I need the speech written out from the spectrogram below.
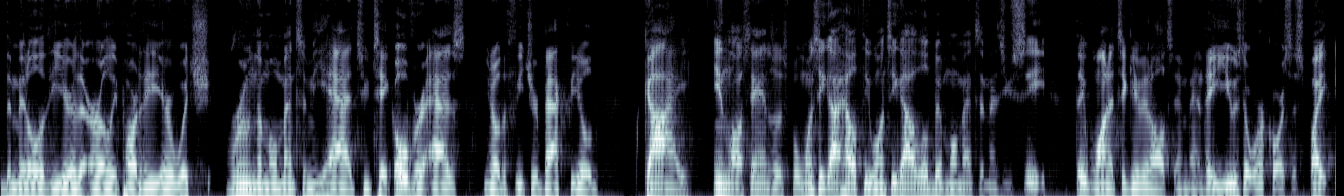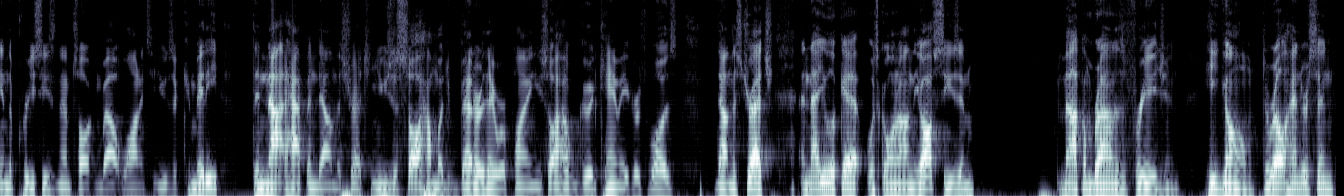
the middle of the year, the early part of the year, which ruined the momentum he had to take over as, you know, the featured backfield guy in Los Angeles. But once he got healthy, once he got a little bit momentum, as you see, they wanted to give it all to him, man. They used a workhorse despite in the preseason them talking about wanting to use a committee. Did not happen down the stretch. And you just saw how much better they were playing. You saw how good Cam Akers was down the stretch. And now you look at what's going on in the offseason. Malcolm Brown is a free agent. He gone. Darrell Henderson,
